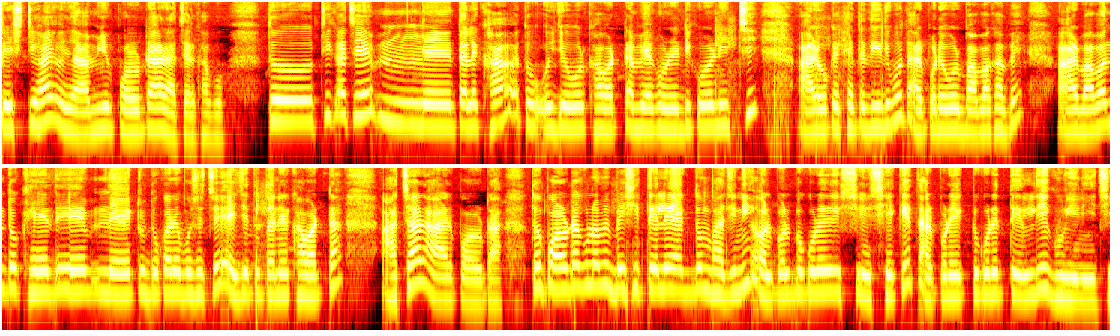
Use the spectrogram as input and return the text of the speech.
টেস্টি হয়। ওই আমিও পরোটা আর আচার খাব। তো ঠিক আছে তাহলে খা। তো ওই যে ওর খাবারটা আমি এখন রেডি করে নিচ্ছি। আর ওকে খেতে দিয়ে দিব। তারপরে ওর বাবা খাবে। আর বাবান তো খেয়ে দিয়ে একটু দোকানে বসেছে। এই যে তুতানের খাবারটা, আচার আর পরোটা। তো পরোটাগুলো আমি বেশি তেলে একদম ভাজিনি। অল্প অল্প করে সেকে তারপরে একটু করে তেল দিয়ে ঘুরিয়ে নিয়েছি।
